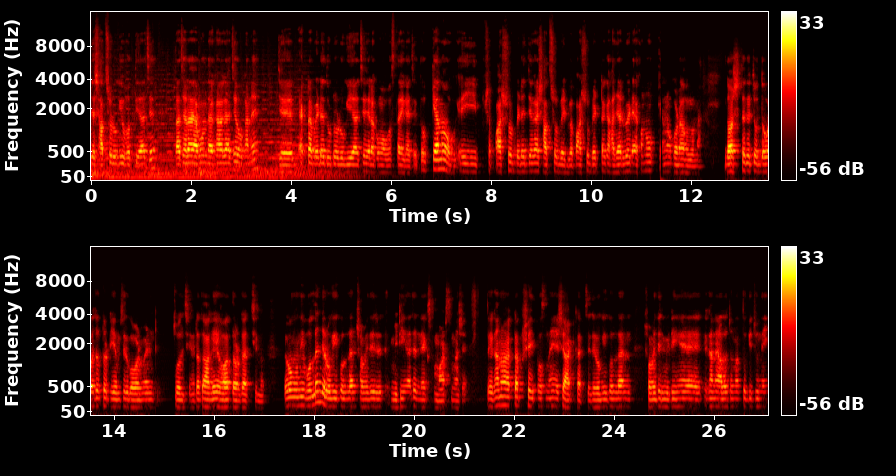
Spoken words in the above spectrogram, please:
যে সাতশো রুগী ভর্তি আছে। তাছাড়া এমন দেখা গেছে ওখানে যে একটা বেডে দুটো রুগী আছে, এরকম অবস্থায় গেছে। তো কেন এই পাঁচশো বেডের জায়গায় সাতশো বেড বা পাঁচশো বেডটাকে হাজার বেড এখনও কেন করা হলো না? দশ থেকে চোদ্দ বছর তো টিএমসির গভর্নমেন্ট চলছে, এটা তো আগেই হওয়ার দরকার ছিল। এবং উনি বললেন যে, রোগী কল্যাণ সমিতির মিটিং আছে নেক্সট মার্চ মাসে। তো এখানেও একটা সেই প্রশ্নে এসে আটকাচ্ছে যে, রোগী কল্যাণ সমিতির মিটিং এ এখানে আলোচনার তো কিছু নেই।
